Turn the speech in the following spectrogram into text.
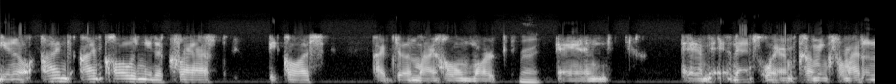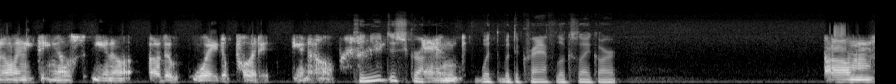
you know, I'm, I'm calling it a craft because I've done my homework Right. and and and that's where I'm coming from. I don't know anything else, you know, other way to put it, you know. Can you describe And- what what the craft looks like, Art? Um,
